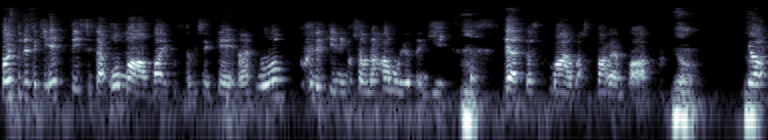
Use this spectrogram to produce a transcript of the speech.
koittanut jotenkin etsiä sitä omaa vaikuttamisen keinoa. Että mulla on kuitenkin niin kuin sellainen halu jotenkin mm. tehdä tästä maailmasta parempaa. Ja, ja. ja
